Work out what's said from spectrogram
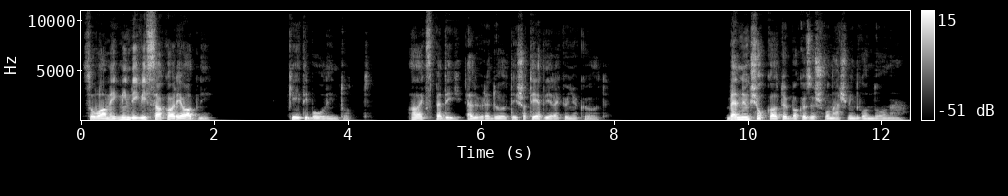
Szóval még mindig vissza akarja adni? Kéti bólintott. Alex pedig előre dőlt és a térdére könyökölt. Bennünk sokkal több a közös vonás, mint gondolná.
